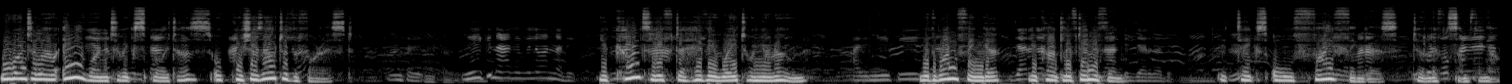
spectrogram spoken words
We won't allow anyone to exploit us or push us out of the forest. You can't lift a heavy weight on your own. With one finger, you can't lift anything. It takes all five fingers to lift something up.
